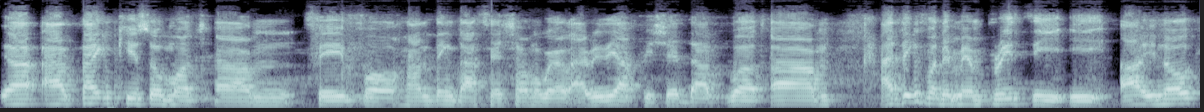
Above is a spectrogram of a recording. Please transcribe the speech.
Yeah, uh, thank you so much, um, Faye, for handling that session well. I really appreciate that. But um, I think for the priest, he, he uh, you know,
